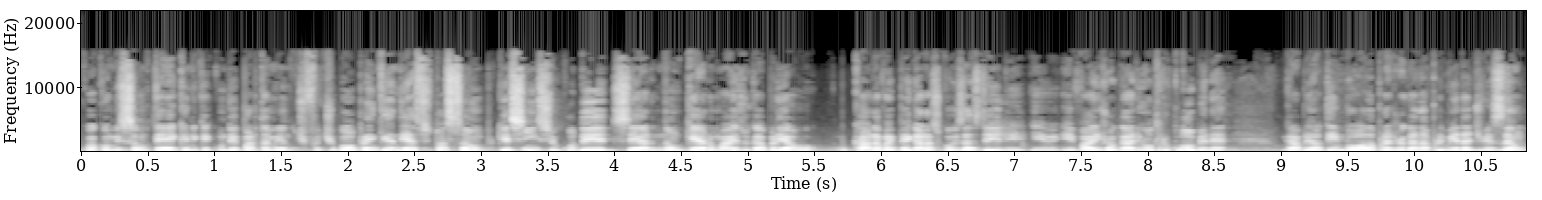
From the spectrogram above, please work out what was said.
com a comissão técnica e com o departamento de futebol para entender a situação. Porque assim, se o Cudê disser não quero mais o Gabriel, o cara vai pegar as coisas dele e, e vai jogar em outro clube, né? O Gabriel tem bola para jogar na primeira divisão.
